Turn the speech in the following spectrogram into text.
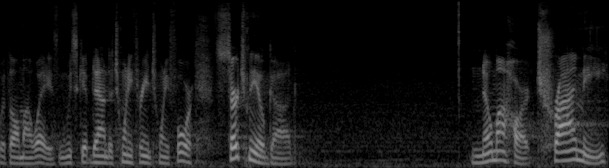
with all my ways. And we skip down to 23 and 24. Search me, O God. Know my heart. Try me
